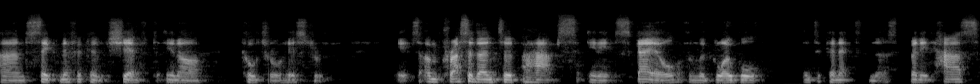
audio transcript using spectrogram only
and significant shift in our cultural history. It's unprecedented, perhaps, in its scale and the global interconnectedness, but it has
